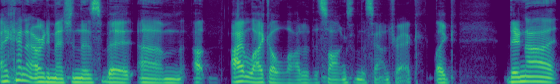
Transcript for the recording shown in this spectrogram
I kind of already mentioned this, but um, I, I like a lot of the songs in the soundtrack. Like, they're not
